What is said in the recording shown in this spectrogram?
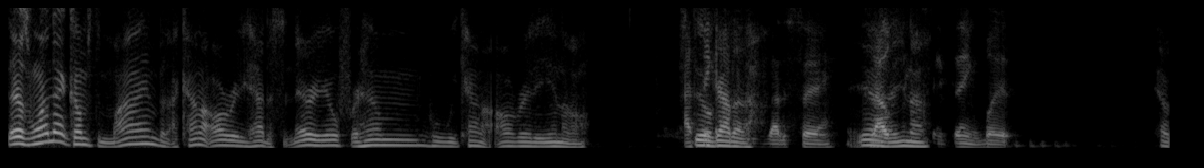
There's one that comes to mind, but I kind of already had a scenario for him who we kind of already, you know, still gotta, what got to say, yeah, you know, same thing, but yeah,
